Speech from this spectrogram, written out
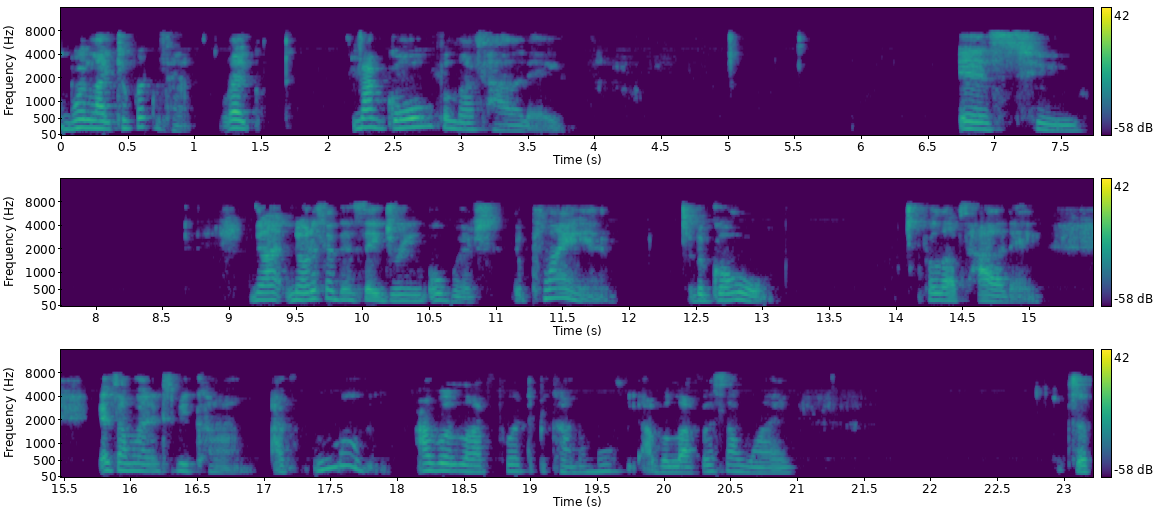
would like to work with him. Like my goal for Love's Holiday is to not notice I didn't say dream or wish. The plan, the goal for Love's Holiday is I want it to become a movie. I would love for it to become a movie. I would love for someone to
